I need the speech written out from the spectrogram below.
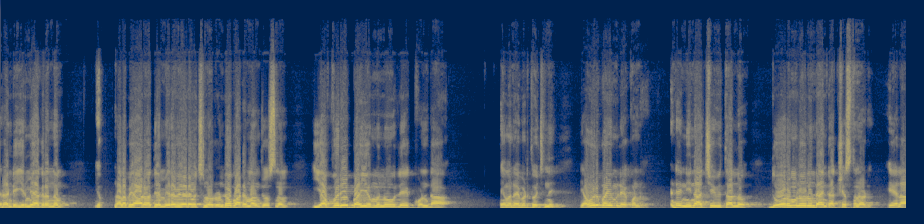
రండి. ఇర్మియా గ్రంథం నలభై ఆరో అధ్యాయం ఇరవై ఏడో వచ్చిన రెండో పాటను మనం చూస్తున్నాం. ఎవరి భయమును లేకుండా ఏమని రాయబడుతూ వచ్చింది? ఎవరి భయం లేకుండా. అంటే నీ నా జీవితాల్లో దూరంలో నుండి ఆయన రక్షిస్తున్నాడు. ఎలా?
